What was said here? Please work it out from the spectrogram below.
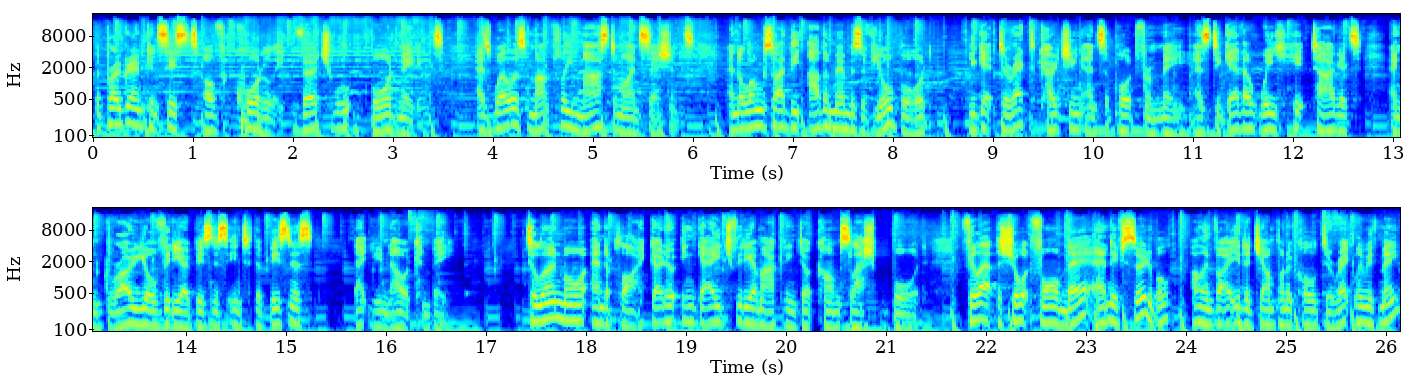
The program consists of quarterly virtual board meetings, as well as monthly mastermind sessions. And alongside the other members of your board, you get direct coaching and support from me as together we hit targets and grow your video business into the business that you know it can be. To learn more and apply, go to engagevideomarketing.com slash board. Fill out the short form there, and if suitable, I'll invite you to jump on a call directly with me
